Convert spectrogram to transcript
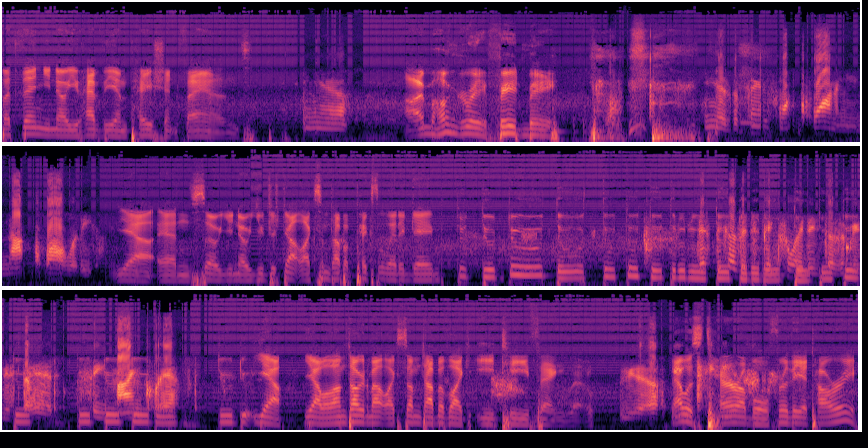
But then you know you have the impatient fans. Yeah. I'm hungry. Feed me yeah, the fans want quantity, not quality. Yeah, and so you know you just got like some type of pixelated game. Just because pixelated doesn't bad. Yeah, yeah. Well, I'm talking about like some type of like ET thing though. Yeah. That was terrible for the Atari.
